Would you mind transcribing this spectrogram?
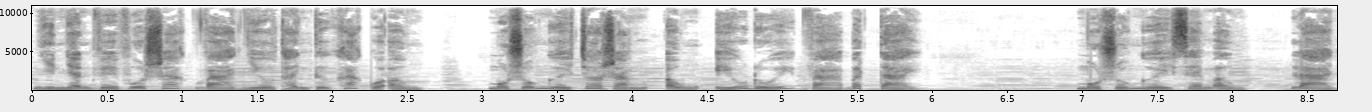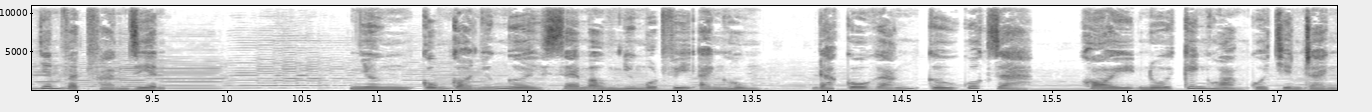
Nhìn nhận về vua sắc và nhiều thành tựu khác của ông, một số người cho rằng ông yếu đuối và bất tài. Một số người xem ông là nhân vật phản diện. Nhưng cũng có những người xem ông như một vị anh hùng đã cố gắng cứu quốc gia khỏi nỗi kinh hoàng của chiến tranh.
